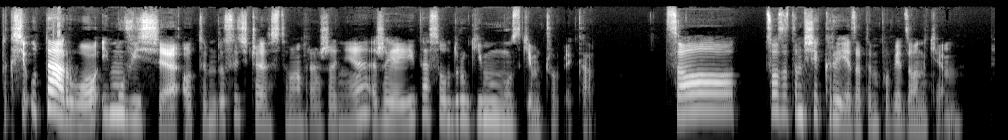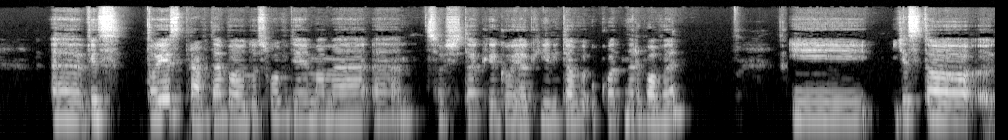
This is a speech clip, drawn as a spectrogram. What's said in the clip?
tak się utarło i mówi się o tym dosyć często, mam wrażenie, że jelita są drugim mózgiem człowieka. Co, co za tym się kryje, za tym powiedzonkiem? E, więc to jest prawda, bo dosłownie mamy e, coś takiego jak jelitowy układ nerwowy i jest to, e,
